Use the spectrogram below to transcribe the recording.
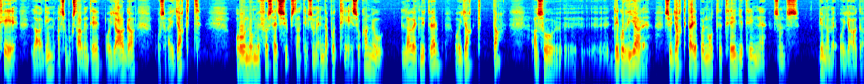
T-laging, altså bokstaven T, og jaga, og så ei jakt. Og når vi først har et substantiv som ender på T, så kan vi jo lage et nytt verb, og jakta. Altså, det går videre. Så jakta er på en måte tredje trinnet som begynner med å jage.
